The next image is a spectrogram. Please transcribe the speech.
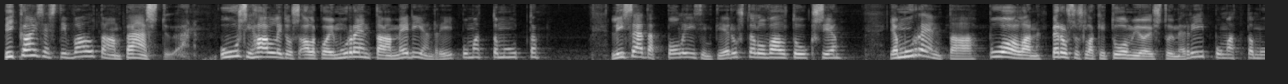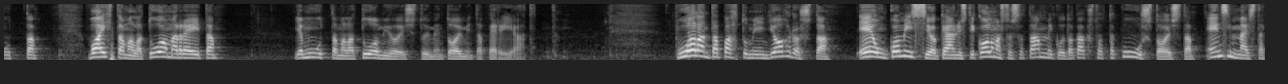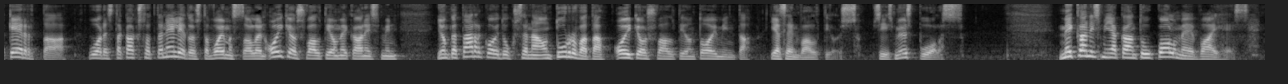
Pikaisesti valtaan päästyään uusi hallitus alkoi murentaa median riippumattomuutta, lisätä poliisin tiedusteluvaltuuksia ja murentaa Puolan perustuslakituomioistuimen riippumattomuutta vaihtamalla tuomareita ja muuttamalla tuomioistuimen toimintaperiaatetta. Puolan tapahtumien johdosta EUn komissio käynnisti 13. tammikuuta 2016 ensimmäistä kertaa vuodesta 2014 voimassa ollen oikeusvaltiomekanismin, jonka tarkoituksena on turvata oikeusvaltion toiminta jäsenvaltioissa, siis myös Puolassa. Mekanismi jakaantuu kolmeen vaiheeseen.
